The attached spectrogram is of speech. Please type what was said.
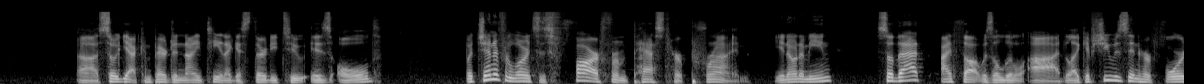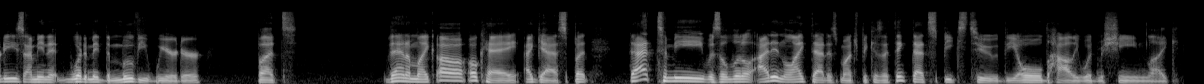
Uh, so, yeah, compared to 19, I guess 32 is old. But Jennifer Lawrence is far from past her prime. You know what I mean? So that I thought was a little odd. Like if she was in her 40s, I mean, it would have made the movie weirder. But then I'm like, oh, okay, I guess. But that to me was a little, I didn't like that as much because I think that speaks to the old Hollywood machine. Like,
